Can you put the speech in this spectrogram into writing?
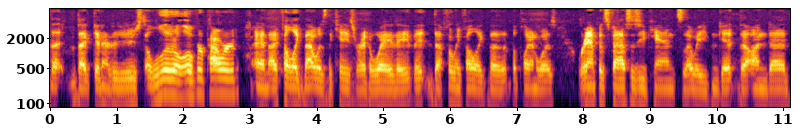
that that get introduced a little overpowered, and I felt like that was the case right away. They they definitely felt like the the plan was ramp as fast as you can, so that way you can get the undead,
